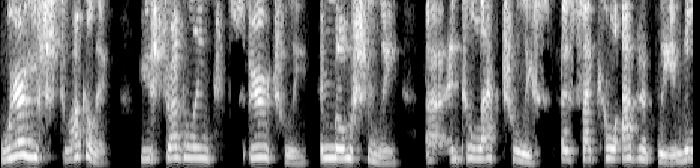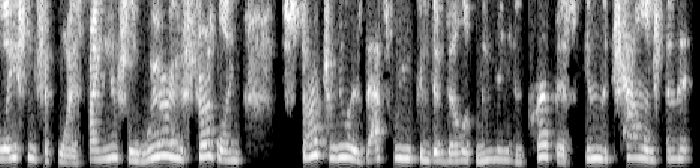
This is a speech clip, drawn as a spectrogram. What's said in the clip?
where are you struggling? Are you struggling spiritually, emotionally, uh, intellectually, uh, psychologically, relationship wise, financially? Where are you struggling? Start to realize that's where you can develop meaning and purpose in the challenge, and it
